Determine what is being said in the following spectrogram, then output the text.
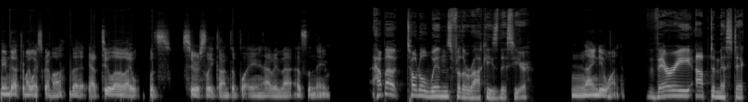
named after my wife's grandma. But yeah, Tula, I was seriously contemplating having that as the name. How about total wins for the Rockies this year? 91. Very optimistic.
